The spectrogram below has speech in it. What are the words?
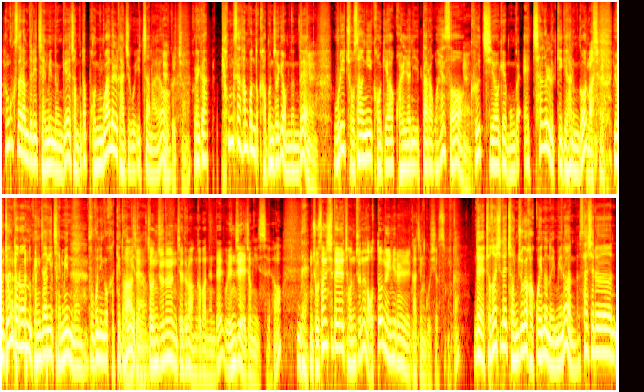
한국 사람들이 재밌는 게 전부 다 본관을 가지고 있잖아요. 네, 그렇죠. 그러니까 평생 한 번도 가본 적이 없는데 네. 우리 조상이 거기와 관련이 있다라고 해서 네. 그 지역에 뭔가 애착을 느끼게 하는 것, 맞아요. 요 정도는 굉장히 재밌는 부분인 것 같기도 합니다. 맞아요. 전주는 제대로 안 가봤는데 왠지 애정이 있어요. 네. 그럼 조선 시대의 전주는 어떤 의미를 가진 곳이었습니까? 네, 조선시대 전주가 갖고 있는 의미는 사실은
